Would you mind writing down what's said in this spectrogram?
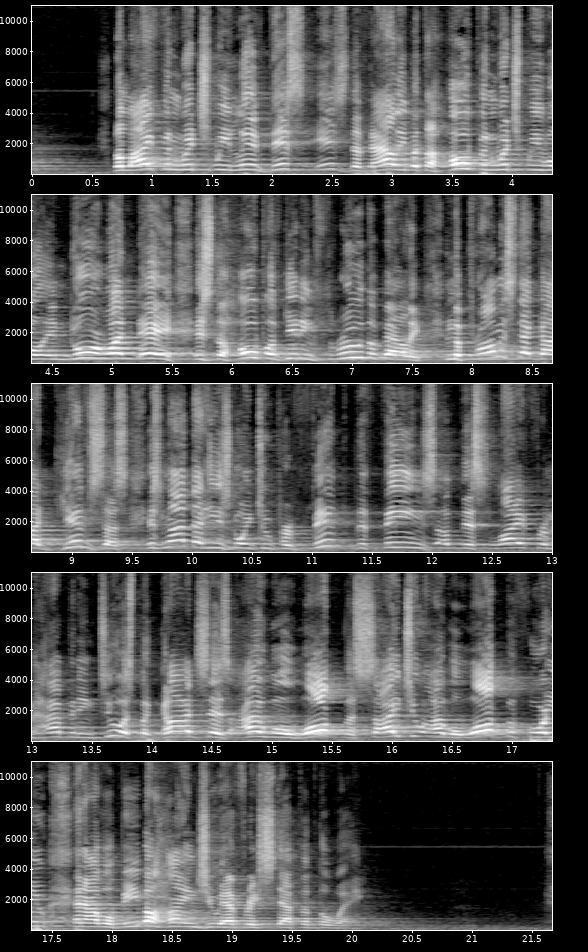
The life in which we live, this is the valley, but the hope in which we will endure one day is the hope of getting through the valley. And the promise that God gives us is not that He is going to prevent the things of this life from happening to us, but God says, I will walk beside you, I will walk before you, and I will be behind you every step of the way.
